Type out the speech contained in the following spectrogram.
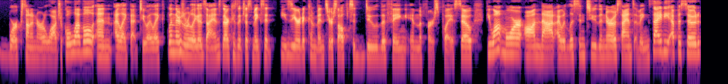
works on a neurological level. And I like that too. I like when there's really good science there because it just makes it easier to convince yourself to do the thing in the first place. So if you want more on that, I would listen to the Neuroscience of Anxiety episode,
